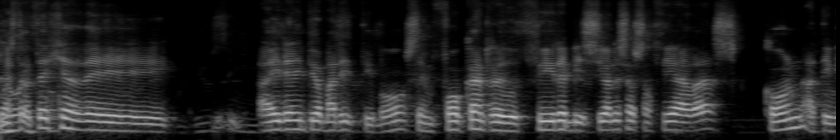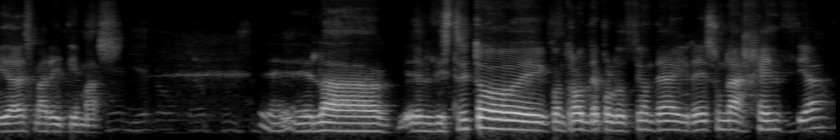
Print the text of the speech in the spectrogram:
La estrategia de aire limpio marítimo se enfoca en reducir emisiones asociadas con actividades marítimas. Eh, el Distrito de Control de Polución de Aire es una agencia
